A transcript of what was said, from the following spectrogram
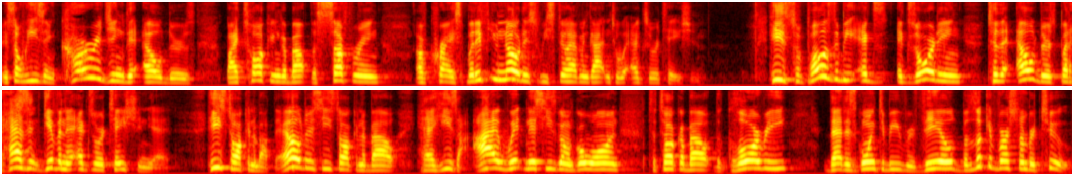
And so he's encouraging the elders by talking about the suffering of Christ. But if you notice, we still haven't gotten to an exhortation. He's supposed to be ex- exhorting to the elders, but hasn't given an exhortation yet. He's talking about the elders. He's talking about he's an eyewitness. He's going to go on to talk about the glory that is going to be revealed. But look at verse number two.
